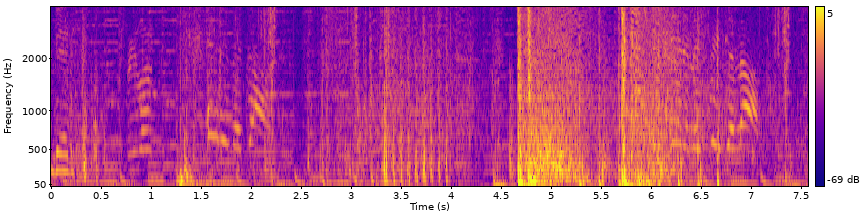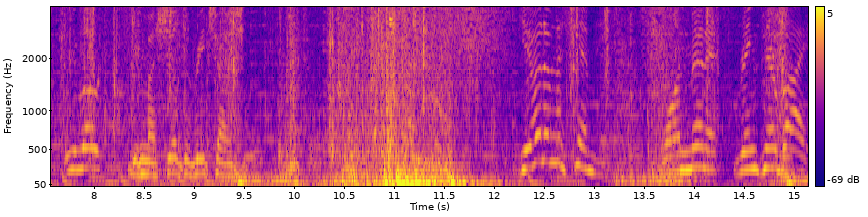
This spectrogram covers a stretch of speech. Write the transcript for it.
Target. Reload. Give my shields a recharge. Giving him the chimney. One minute. Rings nearby.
